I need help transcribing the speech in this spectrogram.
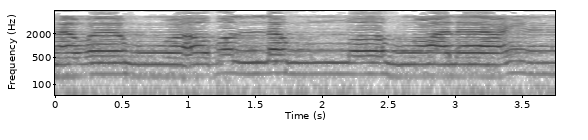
هواه وأضله الله على علم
